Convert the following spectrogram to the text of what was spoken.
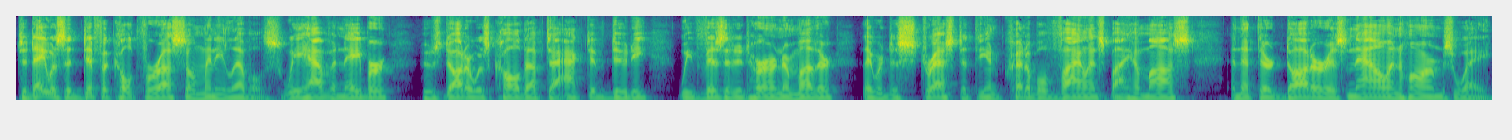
Today was a difficult for us on many levels. We have a neighbor whose daughter was called up to active duty. We visited her and her mother. They were distressed at the incredible violence by Hamas and that their daughter is now in harm's way.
